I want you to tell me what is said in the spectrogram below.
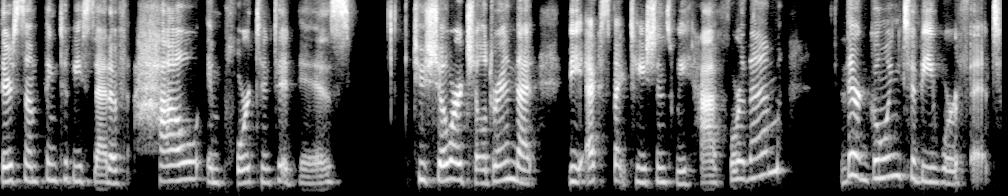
There's something to be said of how important it is to show our children that the expectations we have for them, they're going to be worth it,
